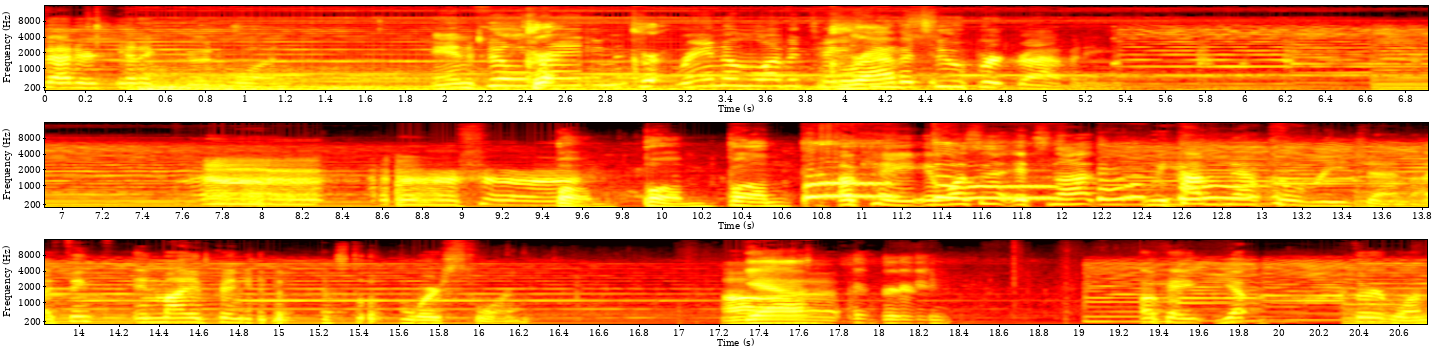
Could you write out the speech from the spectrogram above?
better get a good one. Anvil Gra- rain, random levitation, gravita- super gravity. Bum bum bum. Okay, it wasn't. It's not. We have natural regen. I think, in my opinion, that's the worst one. Uh, yeah, agreed. Okay. Yep. Third one.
